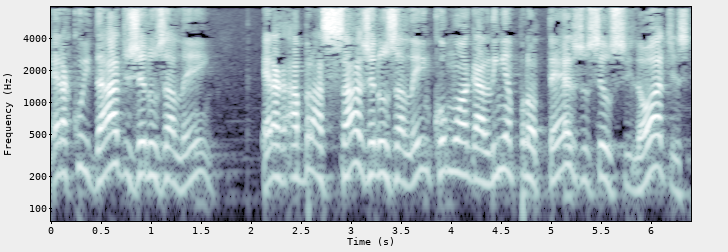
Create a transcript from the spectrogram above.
era cuidar de Jerusalém, era abraçar Jerusalém como uma galinha protege os seus filhotes.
